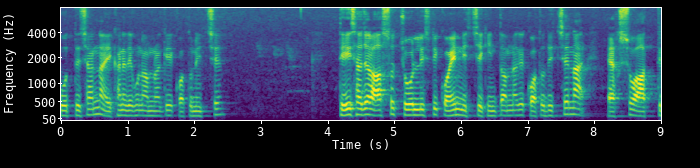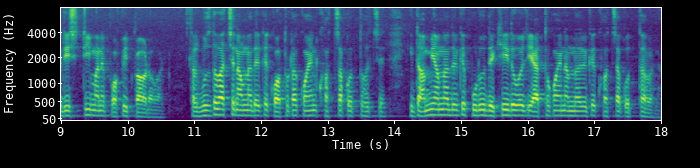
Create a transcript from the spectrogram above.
করতে চান না, এখানে দেখুন আপনাকে কত নিচ্ছে? তেইশ হাজার আটশো চল্লিশটি কয়েন নিচ্ছে, কিন্তু আপনাকে কত দিচ্ছে না? একশো আটত্রিশটি মানে প্রফিট পাওয়ার আওয়ার তাহলে বুঝতে পারছেন আপনাদেরকে কতটা কয়েন খরচা করতে হচ্ছে। কিন্তু আমি আপনাদেরকে পুরো দেখিয়ে দেবো যে এত কয়েন আপনাদেরকে খরচা করতে হবে না।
